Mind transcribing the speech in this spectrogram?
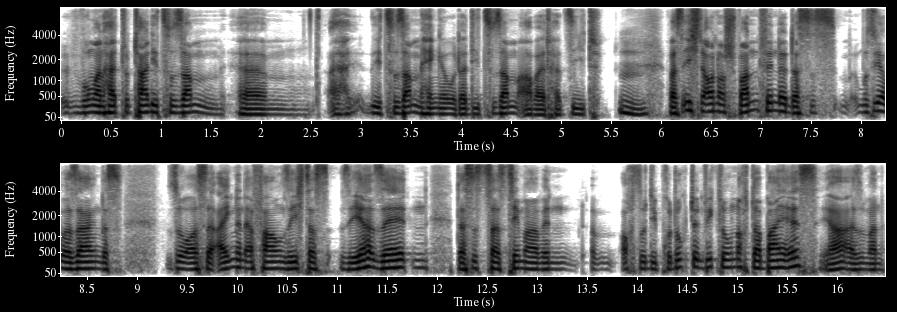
wo man halt total die zusammen, ähm, äh, die Zusammenhänge oder die Zusammenarbeit halt sieht. Mhm. Was ich auch noch spannend finde, das ist, muss ich aber sagen, dass so aus der eigenen Erfahrung sehe ich das sehr selten. Das ist das Thema, wenn ähm, auch so die Produktentwicklung noch dabei ist. Ja, also man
